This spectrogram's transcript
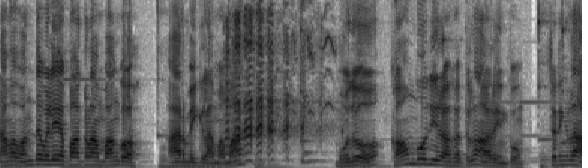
நாம வந்த வழியா பார்க்கலாம் வாங்கோ. ஆரம்பிக்கலாமாமா மொத காம்போதி ராகத்துல ஆரம்பிப்போம். சரிங்களா?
